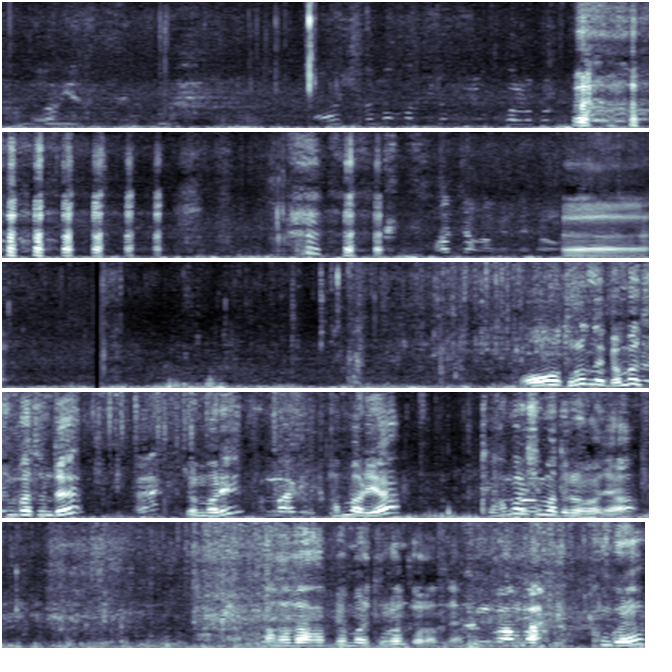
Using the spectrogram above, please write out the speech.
한 걸로 예. 오 들었네 몇 마리 든것 같은데? 네? 몇 마리? 한 마리. 한 마리야? 그한 마리씩만 들어가냐? 하나다 몇 마리 들어간 줄 알았네. 큰 거 한 마리. 큰 거야?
